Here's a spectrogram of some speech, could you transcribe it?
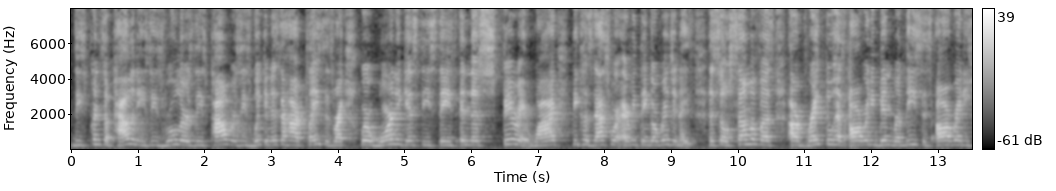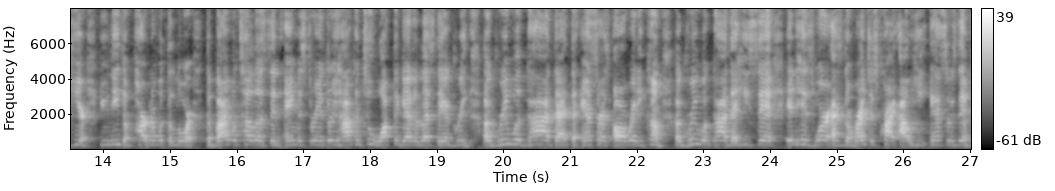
these principalities, these rulers, these powers, these wickedness in high places, right? We're warned against these things in the spirit. Why? Because that's where everything originates. And so some of us, our breakthrough has already been released. It's already here. You need to partner with the Lord. The Bible tells us in Amos 3 and 3, how can two walk together lest they agree? Agree with God that the answer has already come. Agree with God that he said in his word, as the righteous cry out, he answers them.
